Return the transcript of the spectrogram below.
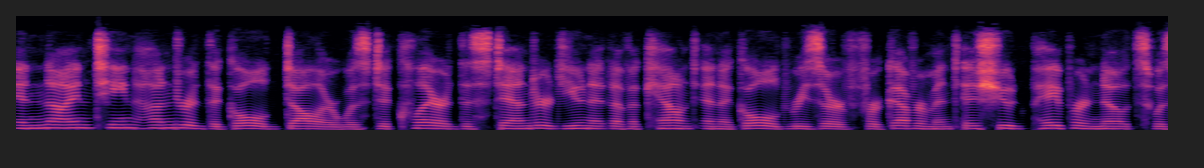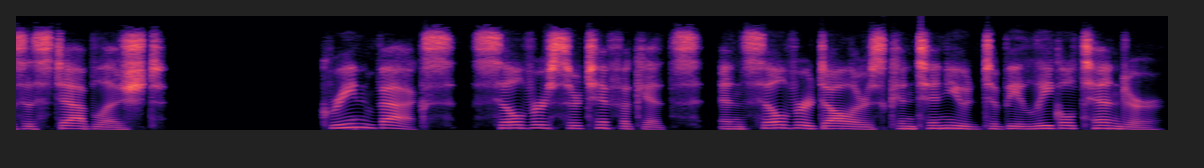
In 1900 the gold dollar was declared the standard unit of account and a gold reserve for government-issued paper notes was established. Greenbacks, silver certificates, and silver dollars continued to be legal tender,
